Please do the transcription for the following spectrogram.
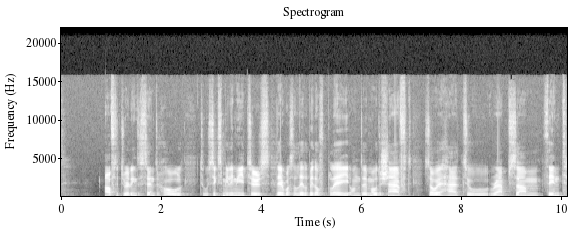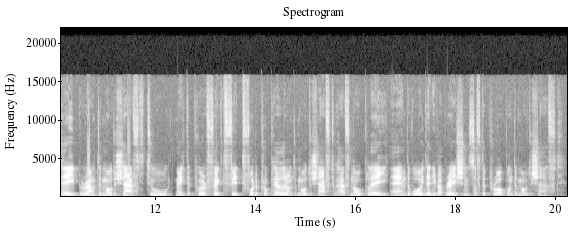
After drilling the center hole to 6 millimeters, there was a little bit of play on the motor shaft so I had to wrap some thin tape around the motor shaft to make the perfect fit for the propeller on the motor shaft to have no play and avoid any vibrations of the prop on the motor shaft.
